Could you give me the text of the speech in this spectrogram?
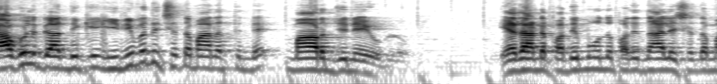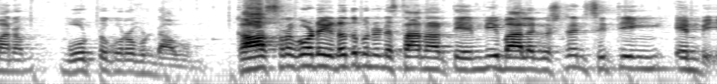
രാഹുൽ ഗാന്ധിക്ക് ഇരുപത് ശതമാനത്തിന്റെ മാർജിനേ ഉള്ളൂ. ഏതാണ്ട് പതിമൂന്ന് പതിനാല് ശതമാനം വോട്ട് കുറവുണ്ടാവും. കാസർഗോഡ് ഇടതുമുന്നണി സ്ഥാനാർത്ഥി M V Balakrishnan sitting M P.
